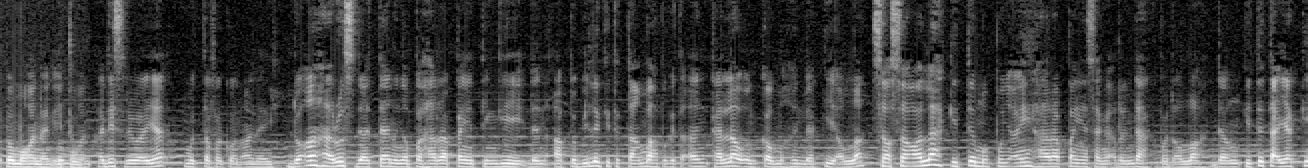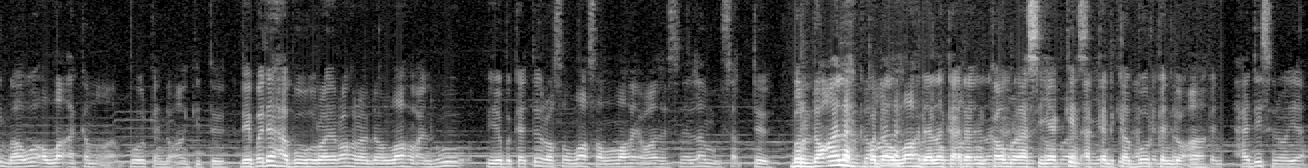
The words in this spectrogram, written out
permohonan itu. hadis riwayat muttafaqun alaih. Doa harus datang dengan pengharapan yang tinggi dan apabila kita tambah perkataan kalau engkau menghendaki Allah seolah-olah kita mempunyai harapan yang sangat rendah kepada Allah dan kita tak yakin bahawa Allah akan mengabulkan doa kita. Daripada Abu Hurairah radhiyallahu anhu ia berkata Rasulullah sallallahu alaihi wasallam bersabda berdoalah kepada Allah dalam keadaan engkau merasa yakin akan dikabulkan doa. hadis riwayat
